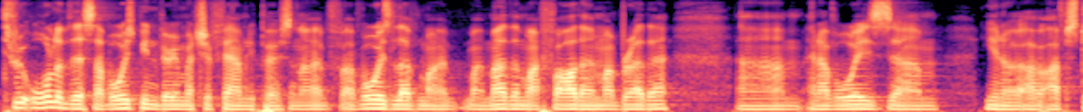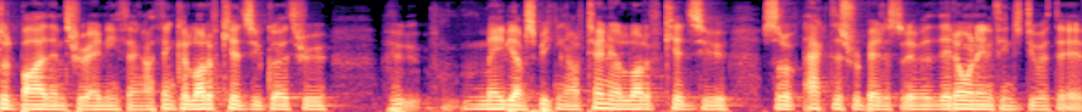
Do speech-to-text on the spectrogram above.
through all of this, I've always been very much a family person. I've I've always loved my my mother, my father, and my brother, um, and I've always um, you know I've, I've stood by them through anything. I think a lot of kids who go through who maybe I'm speaking out of turn, a lot of kids who sort of act this rebellious, whatever, they don't want anything to do with their,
